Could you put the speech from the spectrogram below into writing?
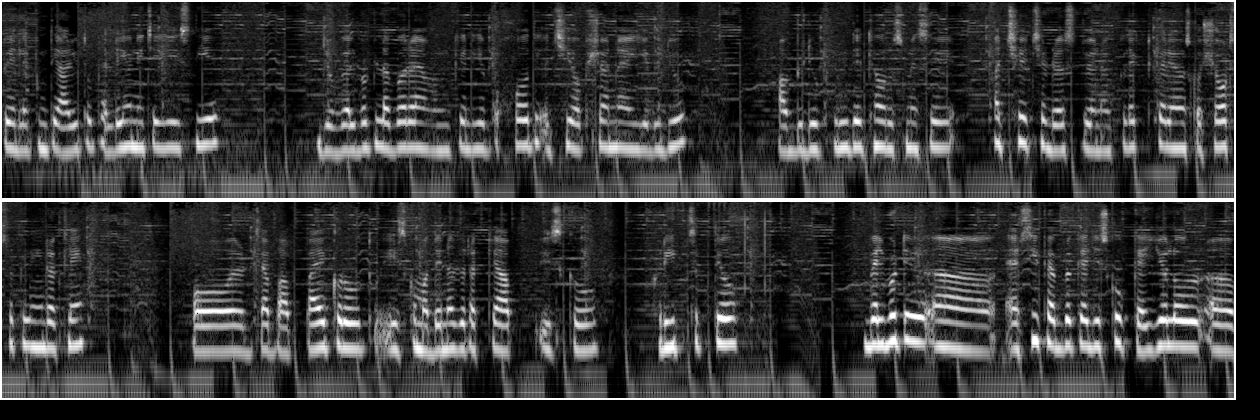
पे लेकिन तैयारी तो पहले ही होनी चाहिए इसलिए। जो वेलबट लवर हैं, उनके लिए बहुत ही अच्छी ऑप्शन है ये वीडियो आप वीडियो पूरी देखें और उसमें से अच्छे अच्छे ड्रेस जो है ना कलेक्ट करें, उसको शॉर्ट स्क्रीन रख लें. और जब आप बाई करो तो इसको मद्देनज़र रख के आप इसको ख़रीद सकते हो. वेलवेट ऐसी फैब्रिक है जिसको कैजुअल और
